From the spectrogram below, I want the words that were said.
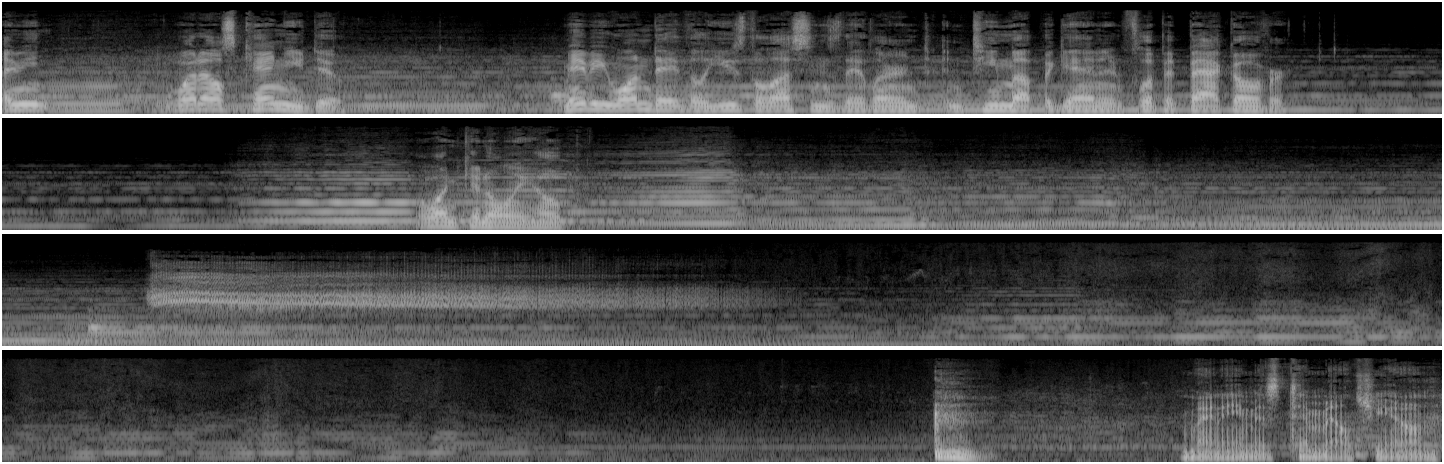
I mean, what else can you do? Maybe one day they'll use the lessons they learned and team up again and flip it back over. One can only hope. Malchione.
